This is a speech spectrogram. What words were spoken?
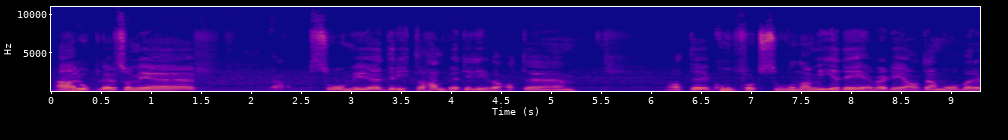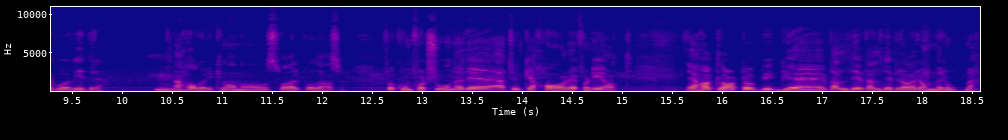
jeg har opplevd så mye ja, så mye dritt og helvete i livet at, at komfortsona mi, det er vel det at jeg må bare gå videre. Mm. Jeg har ikke noe annet svar på det. altså. For komfortsone, det, jeg tror ikke jeg har det fordi at jeg har klart å bygge veldig, veldig bra rammer rundt meg.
